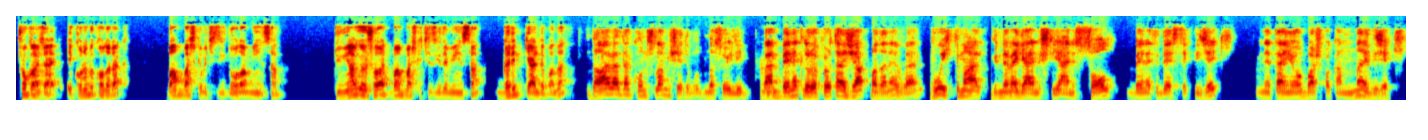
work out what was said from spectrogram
çok acayip. Ekonomik olarak bambaşka bir çizgide olan bir insan. Dünya görüşü olarak bambaşka çizgide bir insan. Garip geldi bana. Daha evvelden konuşulan bir şeydi bunu da söyleyeyim. Hı. Ben Bennett'le röportaj yapmadan evvel bu ihtimal gündeme gelmişti. Yani sol Bennett'i destekleyecek. Netanyahu başbakanlığına edecek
